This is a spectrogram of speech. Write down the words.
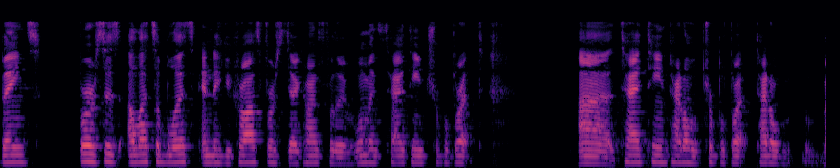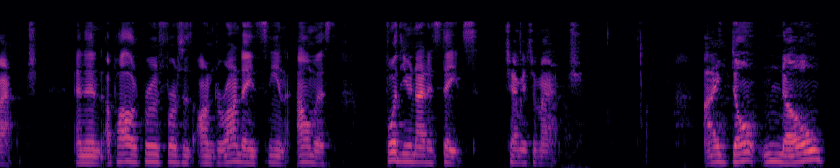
Banks versus Alexa Bliss and Nikki Cross versus Icons for the Women's Tag Team Triple Threat uh, tag team title triple threat title match. And then Apollo Crews versus Andrade Cien Almas for the United States Championship match. I don't know.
